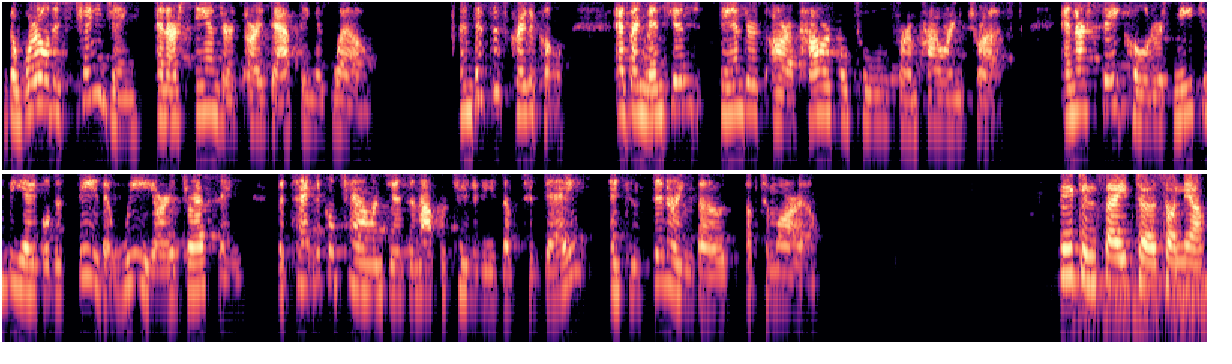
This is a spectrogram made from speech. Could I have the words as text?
The world is changing and our standards are adapting as well. And this is critical as I mentioned, standards are a powerful tool for empowering trust, and our stakeholders need to be able to see that we are addressing the technical challenges and opportunities of today and considering those of tomorrow. Great insight, uh, Sonia.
